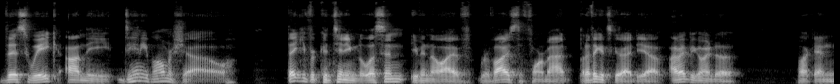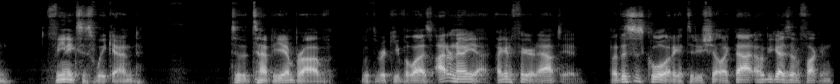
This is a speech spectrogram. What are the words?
this week on the Danny Palmer Show. Thank you for continuing to listen, even though I've revised the format, but I think it's a good idea. I might be going to fucking Phoenix this weekend to the Tempe Improv with Ricky Velez. I don't know yet. I got to figure it out, dude. But this is cool that I get to do shit like that. I hope you guys have a fucking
